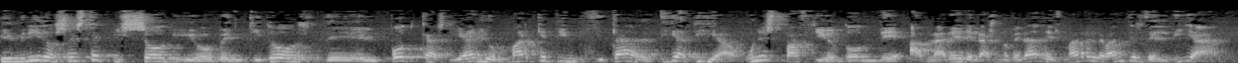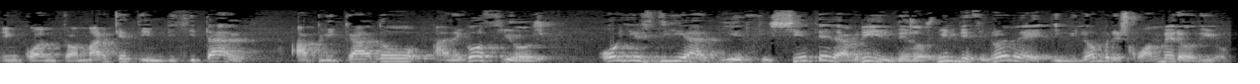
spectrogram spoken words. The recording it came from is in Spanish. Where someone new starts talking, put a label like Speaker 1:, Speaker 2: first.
Speaker 1: Bienvenidos a este episodio 22 del podcast diario Marketing Digital Día a Día, un espacio donde hablaré de las novedades más relevantes del día en cuanto a marketing digital aplicado a negocios. Hoy es día 17 de abril de 2019 y mi nombre es Juan Merodio.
